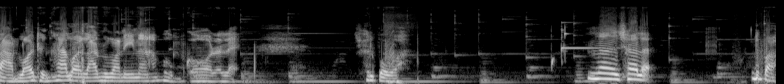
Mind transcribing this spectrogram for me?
สามร้อยถึงห้าร้อยล้านประมาณนี้นะครับผมก็นั่นแหละ ใช่หรือเปล่าวะน่าใช่แหละหรือเปล่า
